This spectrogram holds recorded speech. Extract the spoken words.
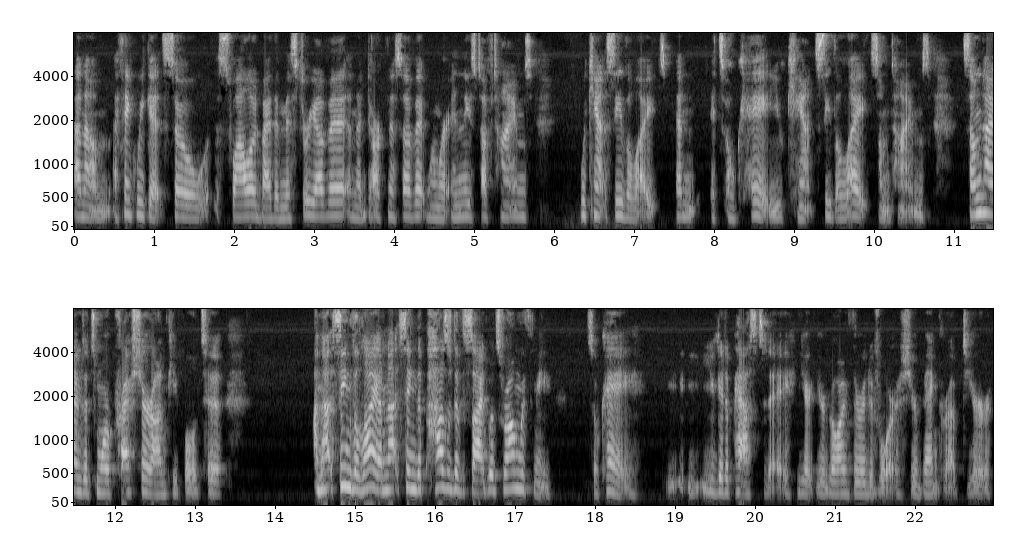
And um, I think we get so swallowed by the mystery of it and the darkness of it when we're in these tough times. We can't see the light, and it's okay. You can't see the light sometimes. Sometimes it's more pressure on people to, I'm not seeing the light. I'm not seeing the positive side. What's wrong with me? It's okay. You get a pass today. You're, you're going through a divorce. You're bankrupt. You're,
